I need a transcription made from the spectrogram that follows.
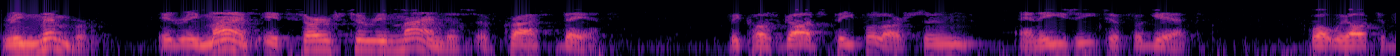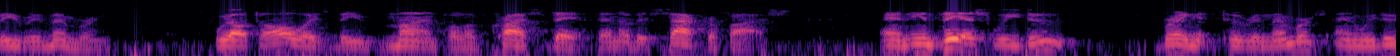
remember. It reminds, it serves to remind us of Christ's death because God's people are soon and easy to forget what we ought to be remembering. We ought to always be mindful of Christ's death and of His sacrifice. And in this we do bring it to remembrance and we do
